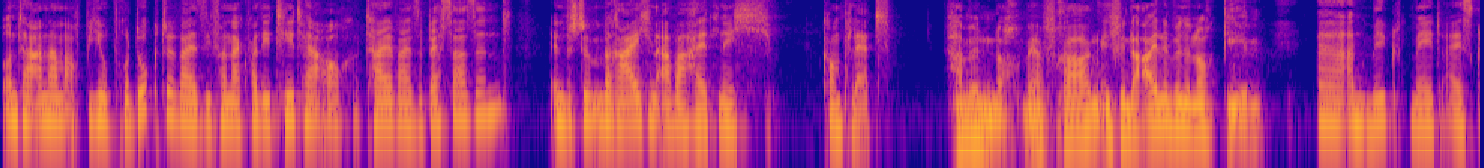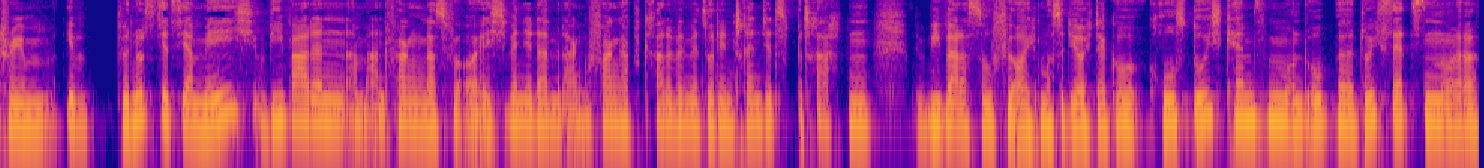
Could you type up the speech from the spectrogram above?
unter anderem auch Bioprodukte, weil sie von der Qualität her auch teilweise besser sind in bestimmten Bereichen, aber halt nicht komplett. Haben wir noch mehr Fragen? Ich finde, eine würde noch gehen. Äh, an Milkmaid Ice Cream. Ihr benutzt jetzt ja Milch. Wie war denn am Anfang das für euch, wenn ihr damit angefangen habt, gerade wenn wir so den Trend jetzt betrachten? Wie war das so für euch? Musstet ihr euch da groß durchkämpfen und äh, durchsetzen oder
